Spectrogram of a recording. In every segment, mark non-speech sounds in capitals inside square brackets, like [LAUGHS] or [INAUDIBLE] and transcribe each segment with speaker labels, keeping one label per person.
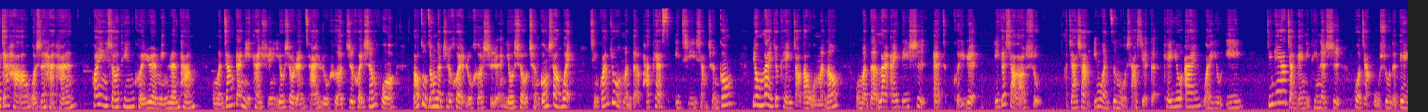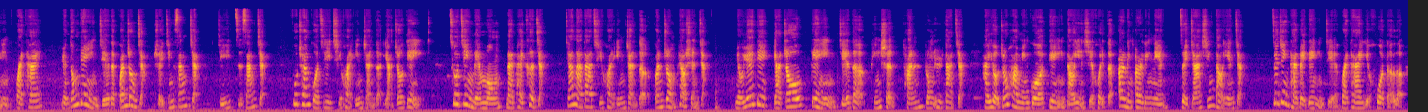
Speaker 1: 大家好，我是涵涵，欢迎收听葵月名人堂。我们将带你探寻优秀人才如何智慧生活，老祖宗的智慧如何使人优秀成功上位。请关注我们的 Podcast，一起想成功。用 LINE 就可以找到我们哦。我们的 LINE ID 是葵月，一个小老鼠加上英文字母小写的 K U I Y U E。今天要讲给你听的是获奖无数的电影《怪胎》。远东电影节的观众奖、水晶桑奖及紫桑奖，富川国际奇幻影展的亚洲电影促进联盟奈派克奖，加拿大奇幻影展的观众票选奖，纽约电亚洲电影节的评审团荣誉大奖，还有中华民国电影导演协会的二零二零年最佳新导演奖。最近台北电影节《怪胎》也获得了。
